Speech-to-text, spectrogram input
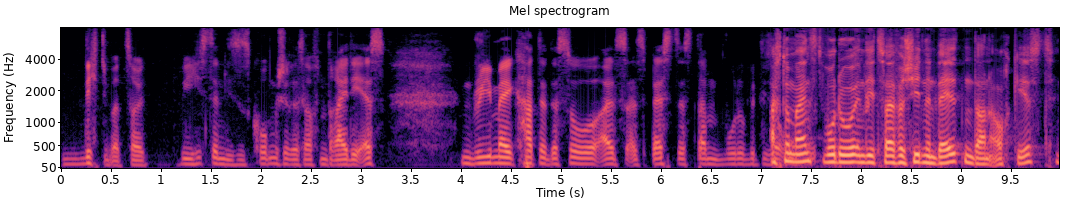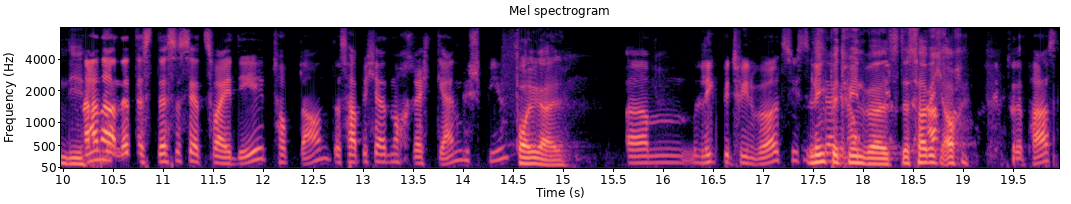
nicht überzeugt. Wie hieß denn dieses komische, das auf dem 3DS ein Remake hatte, das so als, als Bestes, dann, wo du mit dieser. Ach, du meinst, wo du in die zwei verschiedenen Welten dann auch gehst? In die nein, nein, das, das ist ja 2D, Top-Down. Das habe ich ja noch recht gern gespielt. Voll geil ähm, Link Between Worlds hieß das Link ja, Between genau. Worlds, das habe ich auch. To the Past.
